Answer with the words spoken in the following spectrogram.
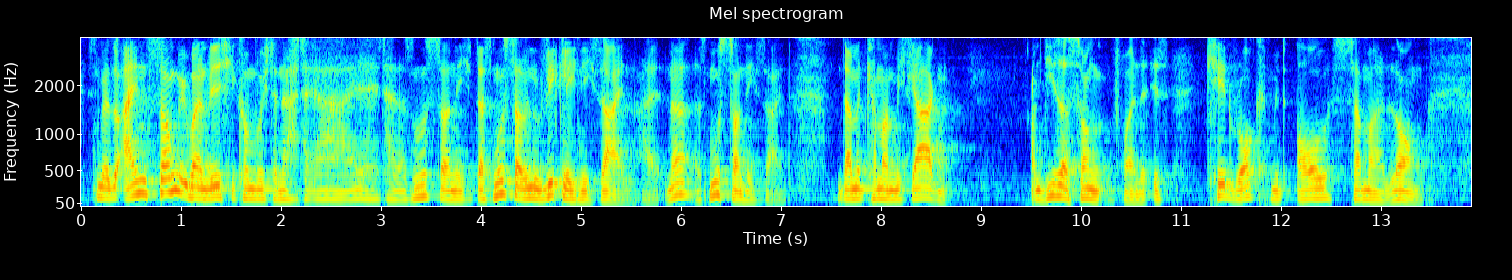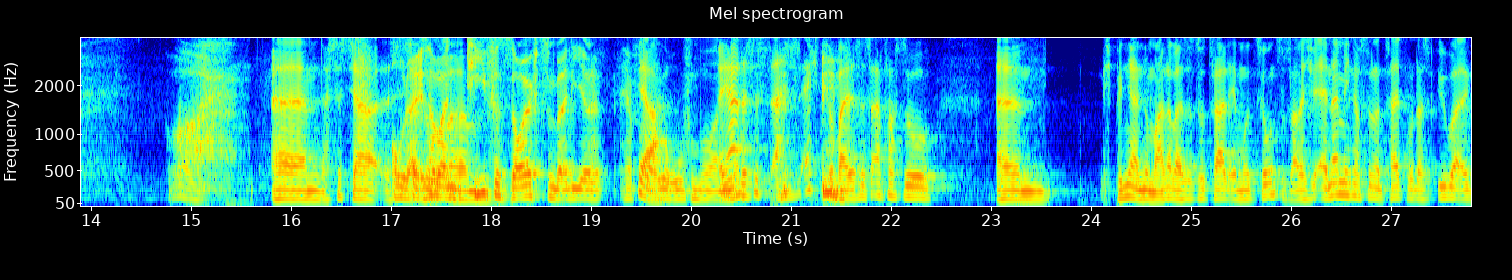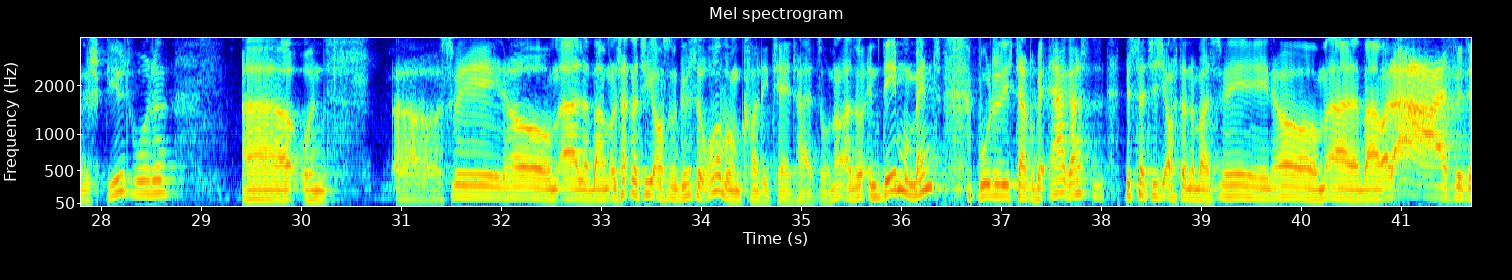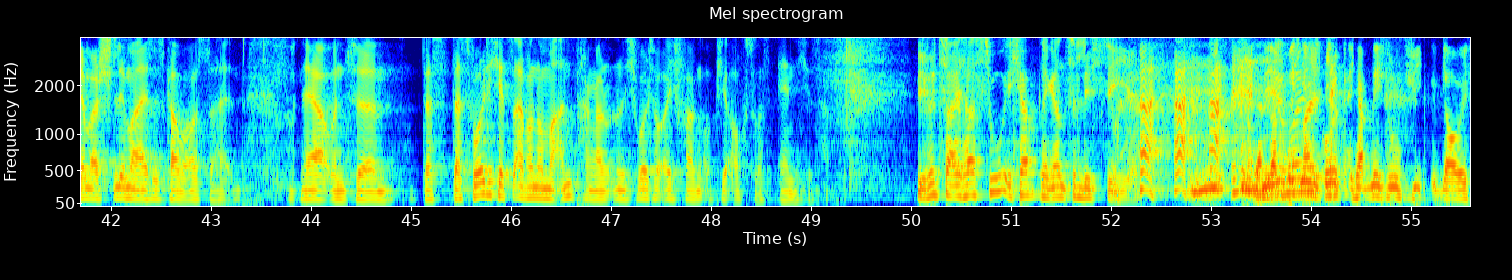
ist mir so ein Song über den Weg gekommen, wo ich dann dachte, ja, Alter, das muss doch nicht, das muss doch nun wirklich nicht sein halt, ne? Das muss doch nicht sein. Und damit kann man mich jagen. Und dieser Song, Freunde, ist Kid Rock mit All Summer Long. Boah. Ähm, das ist ja. das Oh, da ja ist so, aber ein ähm, tiefes Seufzen bei dir hervorgerufen worden. Ja, ne? das ist, das ist echt so, weil es ist einfach so. Ähm, ich bin ja normalerweise total emotionslos, aber ich erinnere mich noch so eine Zeit, wo das überall gespielt wurde. Äh, und oh, Sweet Home Alabama. Und es hat natürlich auch so eine gewisse Ohrwurmqualität halt so. Ne? Also in dem Moment, wo du dich darüber ärgerst, bist du natürlich auch dann immer Sweet Home Alabama. Und, ah, es wird ja immer schlimmer, es ist kaum auszuhalten. Naja, und ähm, das, das wollte ich jetzt einfach nochmal anprangern und ich wollte euch fragen, ob ihr auch sowas ähnliches habt. Wie viel Zeit hast du? Ich habe eine ganze Liste hier. Dann noch mich mal kurz, ich habe nicht so viel, glaube ich.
